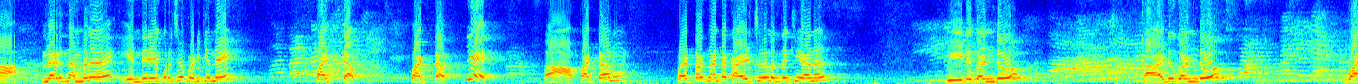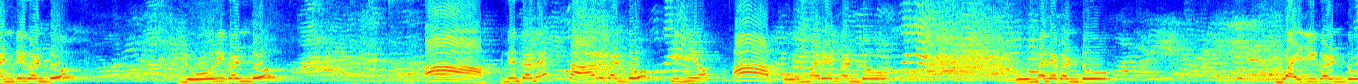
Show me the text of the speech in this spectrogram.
ആ അന്നേരം നമ്മൾ എന്തിനെ കുറിച്ചാണ് പഠിക്കുന്നേ? പട്ടം പട്ടം അല്ലേ ആ പട്ടം പട്ടം കണ്ട കാഴ്ചകൾ എന്തൊക്കെയാണ്? വീട് കണ്ടു കാട് കണ്ടു വണ്ടി കണ്ടു ലോറി കണ്ടു ആ പിന്നെന്താണ്? കാറ് കണ്ടു പിന്നെയോ? ആ പൂമരം കണ്ടു പൂമല കണ്ടു വഴി കണ്ടു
